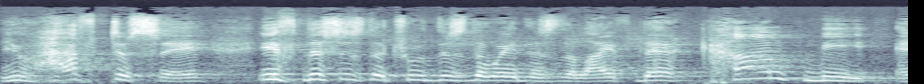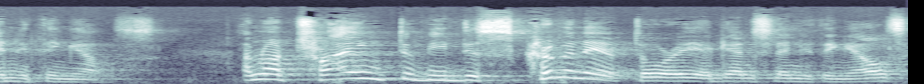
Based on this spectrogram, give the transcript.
You have to say, If this is the truth, this is the way, this is the life, there can't be anything else. I'm not trying to be discriminatory against anything else.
